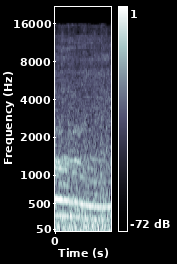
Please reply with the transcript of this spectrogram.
Oh.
